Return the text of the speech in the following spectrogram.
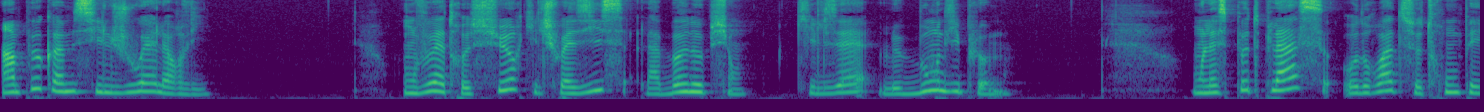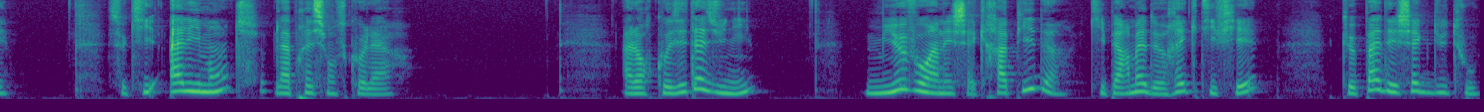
un peu comme s'ils jouaient leur vie. On veut être sûr qu'ils choisissent la bonne option, qu'ils aient le bon diplôme. On laisse peu de place au droit de se tromper, ce qui alimente la pression scolaire. Alors qu'aux États-Unis, mieux vaut un échec rapide qui permet de rectifier que pas d'échec du tout.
